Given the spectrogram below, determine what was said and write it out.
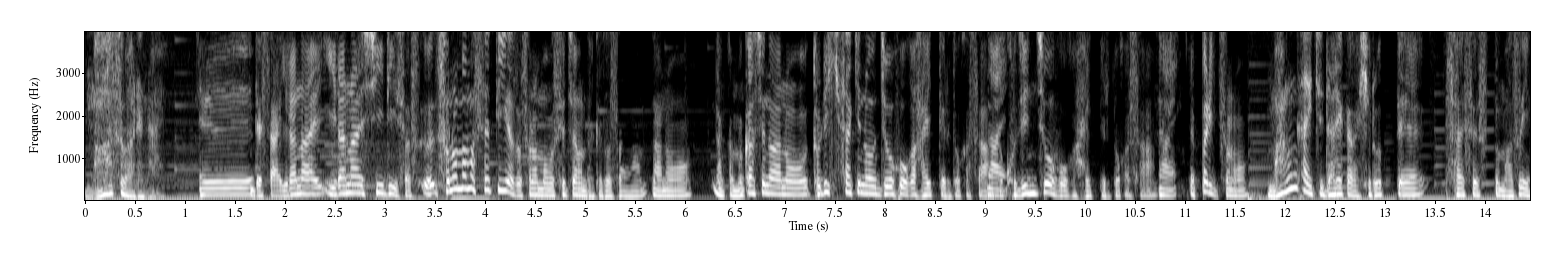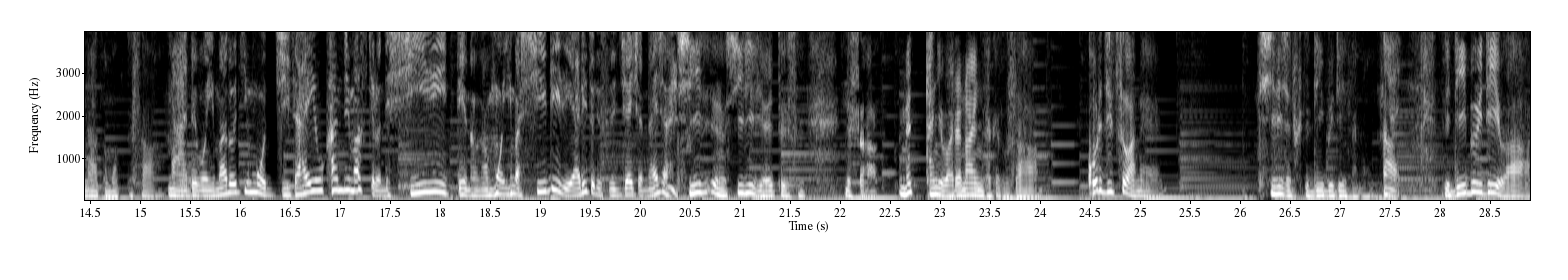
まず割れない。でさいらないいらない CD さそそのまま捨てていいやつはそのまま捨てちゃうんだけどさあのなんか昔のあの取引先の情報が入ってるとかさ、はい個人情報が入ってるとかさ、はい。やっぱりその万が一誰かが拾って再生するとまずいなと思ってさまあでも今時もう時代を感じますけどね、CD っていうのがもう今 CD でやり取りする時代じゃないじゃないですか。CD, の CD でやり取りするでさめったに割れないんだけどさこれ実はね CD じゃなくて DVD なのはい。で DVD は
